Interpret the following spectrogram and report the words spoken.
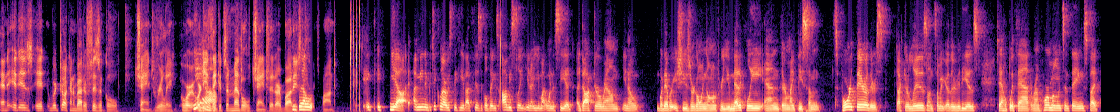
And it is it. We're talking about a physical change, really, or or do you think it's a mental change that our bodies Well, don't respond? it, it, yeah i mean in particular i was thinking about physical things obviously you know you might want to see a, a doctor around you know whatever issues are going on for you medically and there might be some support there there's dr liz on some of your other videos to help with that around hormones and things. But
